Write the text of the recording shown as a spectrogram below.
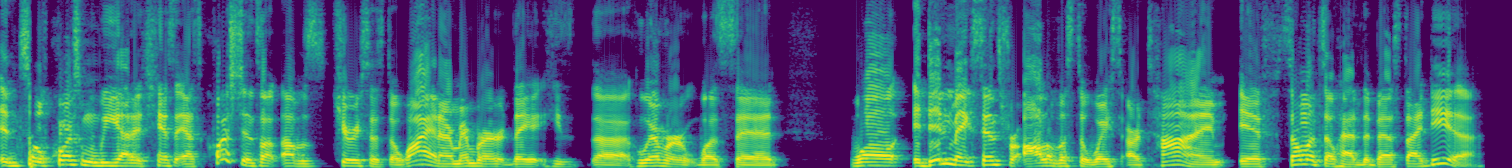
and so of course when we got a chance to ask questions, I, I was curious as to why. And I remember they he's uh, whoever was said, well, it didn't make sense for all of us to waste our time if so and so had the best idea.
